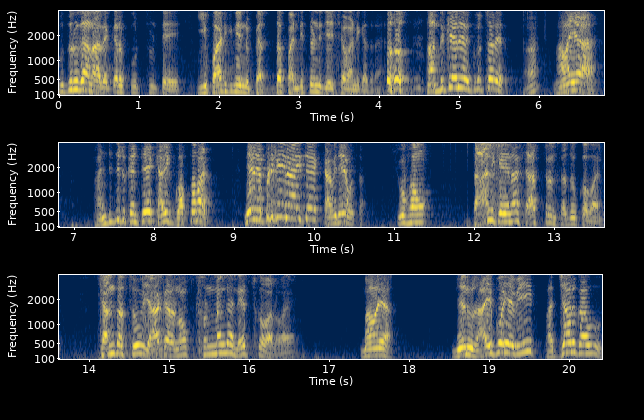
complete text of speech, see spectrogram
కుదురుగా నా దగ్గర కూర్చుంటే ఈ పాటికి నిన్ను పెద్ద పండితుణ్ణి చేసేవాడిని కదరా? అందుకే నేను కూర్చోలేదు? మామయ్య పండితుడి కంటే కవి గొప్పవాడు. నేను ఎప్పటికైనా అయితే కవినే అవుతా. శుభం. దానికైనా శాస్త్రం చదువుకోవాలి. ఛందస్సు వ్యాకరణం క్షుణ్ణంగా నేర్చుకోవాలి. మామయ్య నేను రాయిపోయేవి పద్యాలు కావు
